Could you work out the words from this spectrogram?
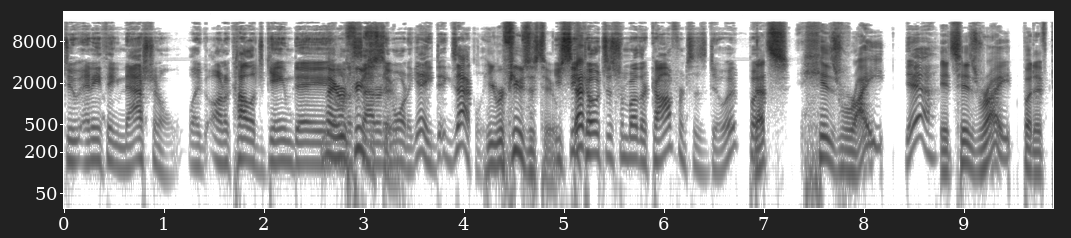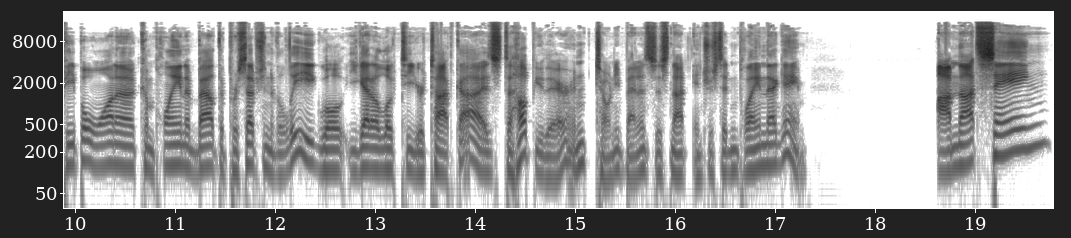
do anything national, like on a college game day No, on a Saturday to. morning? Yeah, exactly. He refuses to. You see That- coaches from other conferences do it, but that's his right. Yeah. It's his right. But if people want to complain about the perception of the league, well, you got to look to your top guys to help you there. And Tony Bennett's just not interested in playing that game. I'm not saying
